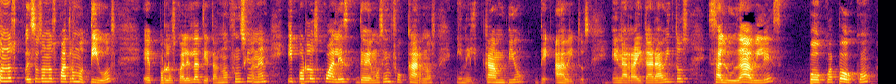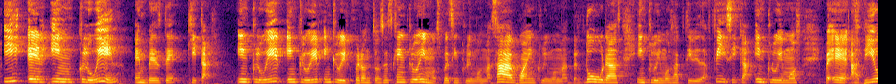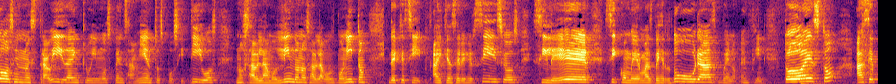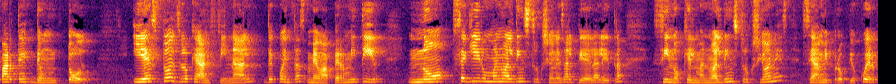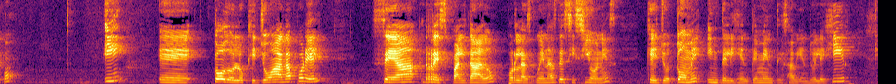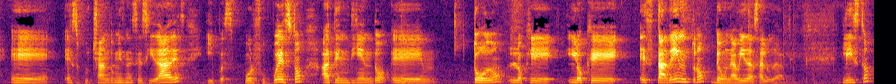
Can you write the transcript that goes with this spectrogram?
son los cuatro motivos eh, por los cuales las dietas no funcionan y por los cuales debemos enfocarnos en el cambio de hábitos, en arraigar hábitos saludables poco a poco y en incluir en vez de quitar. Incluir, incluir, incluir, pero entonces, ¿qué incluimos? Pues incluimos más agua, incluimos más verduras, incluimos actividad física, incluimos eh, a Dios en nuestra vida, incluimos pensamientos positivos, nos hablamos lindo, nos hablamos bonito, de que si hay que hacer ejercicios, si leer, si comer más verduras, bueno, en fin, todo esto hace parte de un todo. Y esto es lo que al final de cuentas me va a permitir no seguir un manual de instrucciones al pie de la letra, sino que el manual de instrucciones sea mi propio cuerpo y eh, todo lo que yo haga por él sea respaldado por las buenas decisiones que yo tome inteligentemente, sabiendo elegir, eh, escuchando mis necesidades y pues por supuesto atendiendo eh, todo lo que, lo que está dentro de una vida saludable. ¿Listo?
